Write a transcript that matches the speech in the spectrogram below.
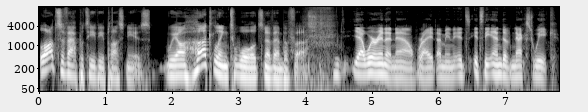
Lots of Apple TV Plus news. We are hurtling towards November 1st. Yeah, we're in it now, right? I mean, it's it's the end of next week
